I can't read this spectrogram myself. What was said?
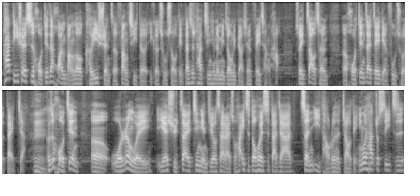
他的确是火箭在换防之后可以选择放弃的一个出手点，但是他今天的命中率表现非常好，所以造成呃火箭在这一点付出的代价。嗯，可是火箭呃，我认为也许在今年季后赛来说，他一直都会是大家争议讨论的焦点，因为他就是一支。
